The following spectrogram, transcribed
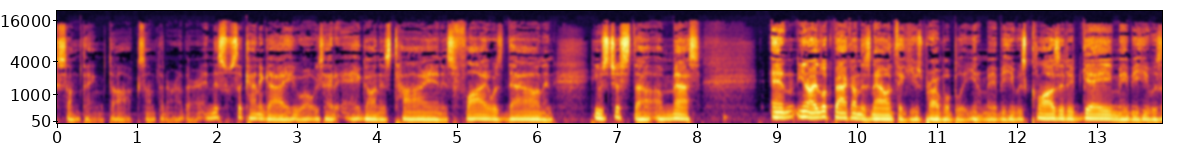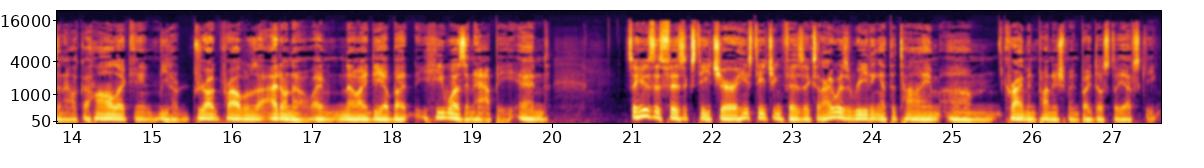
something, Doc something or other, and this was the kind of guy who always had egg on his tie and his fly was down and he was just uh, a mess and you know, I look back on this now and think he was probably, you know, maybe he was closeted gay, maybe he was an alcoholic, and, you know, drug problems. I don't know. I have no idea, but he wasn't happy. And so here's this physics teacher. He's teaching physics, and I was reading at the time um, "Crime and Punishment" by Dostoevsky.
